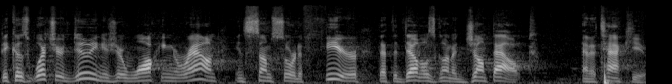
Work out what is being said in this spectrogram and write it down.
Because what you're doing is you're walking around in some sort of fear that the devil is going to jump out and attack you.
